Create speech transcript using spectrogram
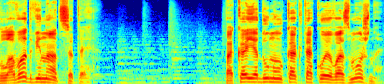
Глава 12. Пока я думал, как такое возможно,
